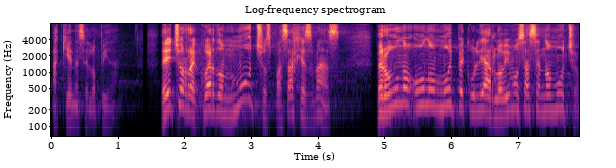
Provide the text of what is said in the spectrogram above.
a quienes se lo pidan. De hecho, recuerdo muchos pasajes más, pero uno, uno muy peculiar, lo vimos hace no mucho,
